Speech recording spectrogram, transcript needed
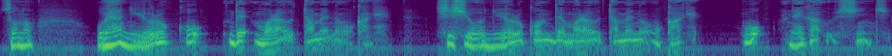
その、親に喜んでもらうためのおかげ。師匠に喜んでもらうためのおかげを願う信じ。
